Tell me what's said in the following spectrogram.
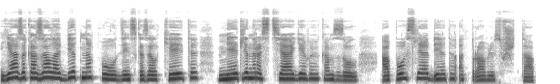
«Я заказала обед на полдень», — сказал Кейта, медленно растягивая камзол а после обеда отправлюсь в штаб.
